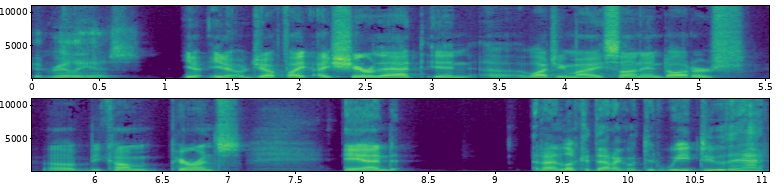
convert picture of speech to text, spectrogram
It really is. You you know Jeff, I, I share that in uh, watching my son and daughters uh, become parents, and and I look at that. I go, did we do that?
